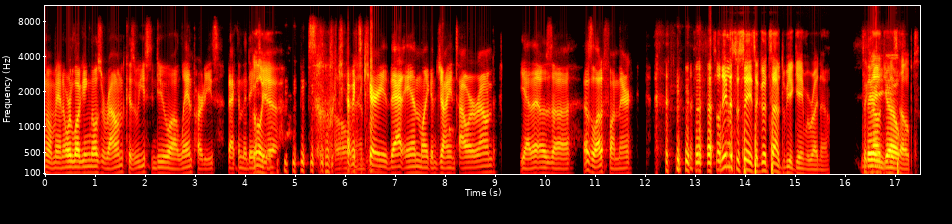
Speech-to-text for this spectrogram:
Oh man, or lugging those around because we used to do uh, LAN parties back in the day. Oh too. yeah. so Oh, having man, to bro. carry that and like a giant tower around, yeah, that was uh that was a lot of fun there. So needless to say, it's a good time to be a gamer right now. there Technology you go, has helped.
